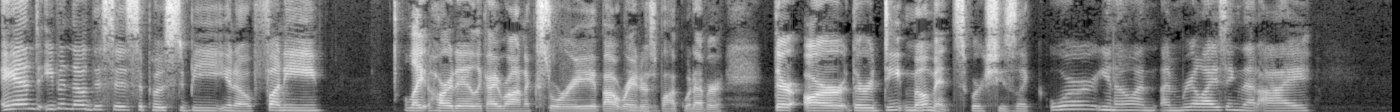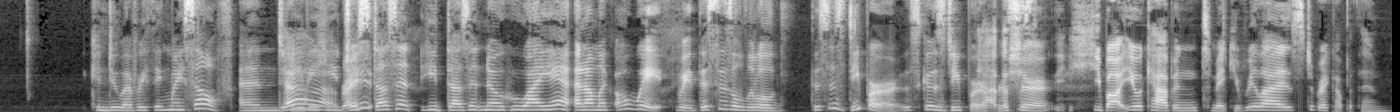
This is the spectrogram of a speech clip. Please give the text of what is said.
and even though this is supposed to be, you know, funny, lighthearted, like ironic story about writer's mm-hmm. block, whatever, there are there are deep moments where she's like, or, you know, I'm I'm realizing that I can do everything myself and Yeah, maybe he right? just doesn't he doesn't know who I am. And I'm like, "Oh wait, wait, this is a little this is deeper. This goes deeper yeah, for sure." is. He bought you a cabin to make you realize to break up with him.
